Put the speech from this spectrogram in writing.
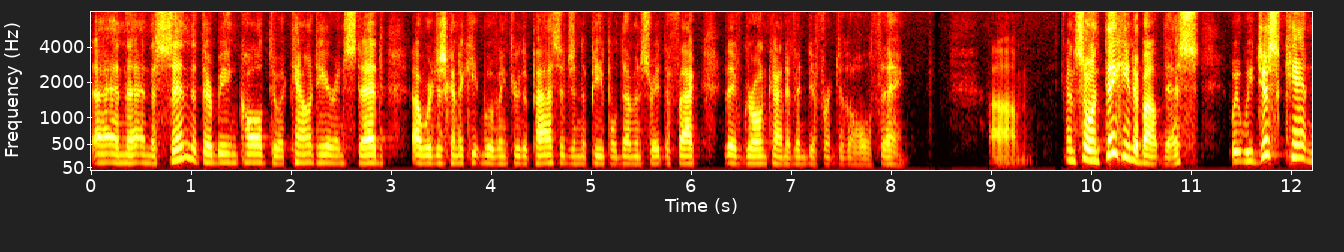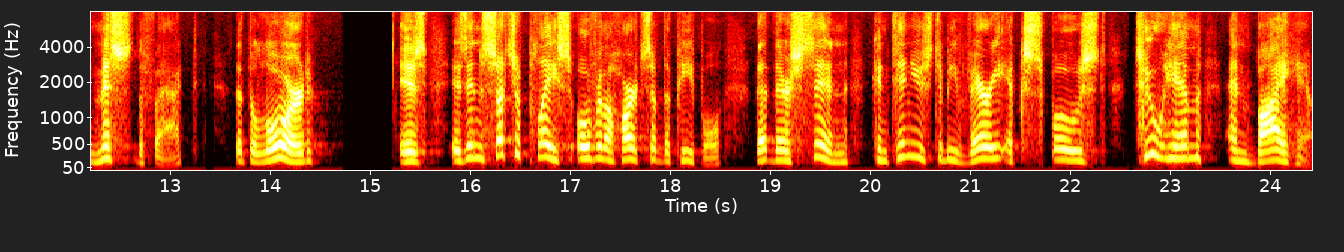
Uh, and, the, and the sin that they're being called to account here instead, uh, we're just going to keep moving through the passage, and the people demonstrate the fact they've grown kind of indifferent to the whole thing. Um, and so, in thinking about this, we, we just can't miss the fact that the Lord is, is in such a place over the hearts of the people that their sin continues to be very exposed to Him and by Him.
